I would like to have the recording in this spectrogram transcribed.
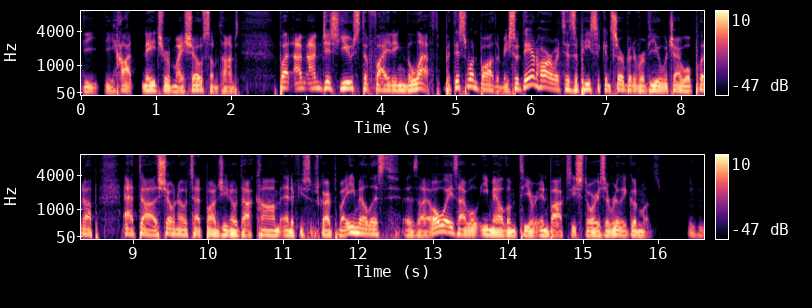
the the hot nature of my show sometimes, but I'm I'm just used to fighting the left. But this one bothered me. So Dan Horowitz has a piece of conservative review, which I will put up at uh, show notes at bongino.com. And if you subscribe to my email list, as I always, I will email them to your inbox. These stories are really good ones. Mm-hmm.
